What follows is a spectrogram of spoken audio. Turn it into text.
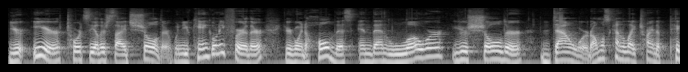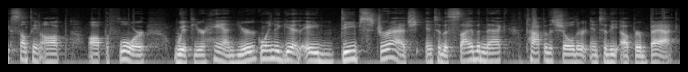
your ear towards the other side's shoulder. When you can't go any further, you're going to hold this and then lower your shoulder downward, almost kind of like trying to pick something off, off the floor with your hand. You're going to get a deep stretch into the side of the neck, top of the shoulder, into the upper back.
